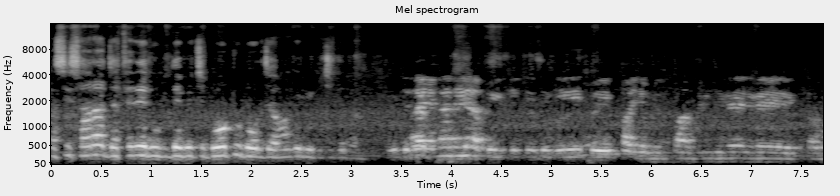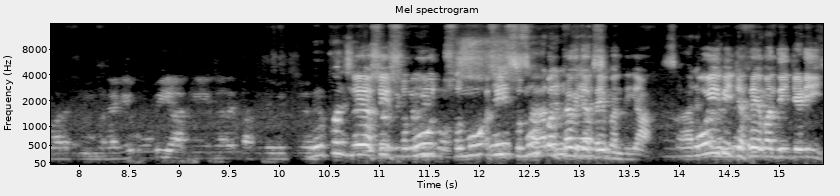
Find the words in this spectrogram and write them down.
ਅਸੀਂ ਸਾਰਾ ਜਥੇ ਦੇ ਰੂਪ ਦੇ ਵਿੱਚ ਡੋਰ ਟੂ ਡੋਰ ਜਾਵਾਂਗੇ ਬੀਬੀ ਜੀ ਦੇ ਨਾਲ। ਜਿੱਦਾਂ ਇਹਨਾਂ ਨੇ ਅਪੀਲ ਕੀਤੀ ਸੀਗੀ ਕੋਈ ਭਾਈ ਅਮਿਤਪਾਲ ਸਿੰਘ ਜੀ ਦੇ ਜਿਹੜੇ ਪਰਿਵਾਰਕ ਮੈਂਬਰ ਹੈਗੇ ਉਹ ਵੀ ਆ ਕੇ ਇਹਨਾਂ ਦੇ ਪੱਖ ਦੇ ਵਿੱਚ ਬਿਲਕੁਲ ਜੀ ਤੇ ਅਸੀਂ ਸਮੂਹ ਸਮੂਹ ਅਸੀਂ ਨਹੀਂ, ਸਮੂਹ ਸਾਰਿਆਂ ਨੂੰ ਪੰਥਕ ਕੋਈ ਵੀ ਜਥੇਬੰਦੀ ਜਿਹੜੀ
